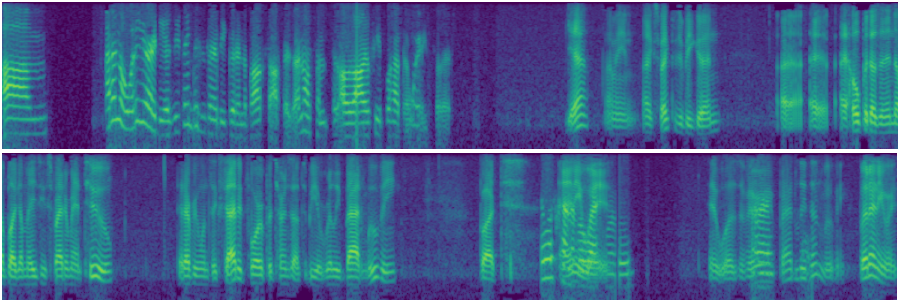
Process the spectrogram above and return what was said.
Um, I don't know. What are your ideas? Do you think this is going to be good in the box office? I know some a lot of people have been waiting for this. Yeah, I mean, I expect it to be good. Uh, I I hope it doesn't end up like Amazing Spider-Man 2, that everyone's excited for if it, but turns out to be a really bad movie. But It was kind Anyway. of a movie. it was a very Alright. badly done movie. But anyways,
